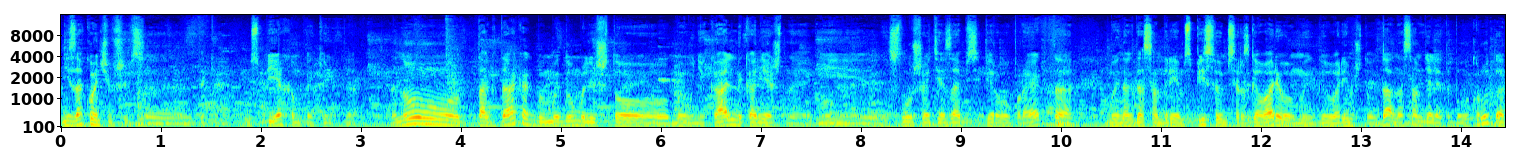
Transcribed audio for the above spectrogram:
не закончившимся таким успехом каким-то. Ну, тогда как бы мы думали, что мы уникальны, конечно, и слушая те записи первого проекта, мы иногда с Андреем списываемся, разговариваем и говорим, что да, на самом деле это было круто,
